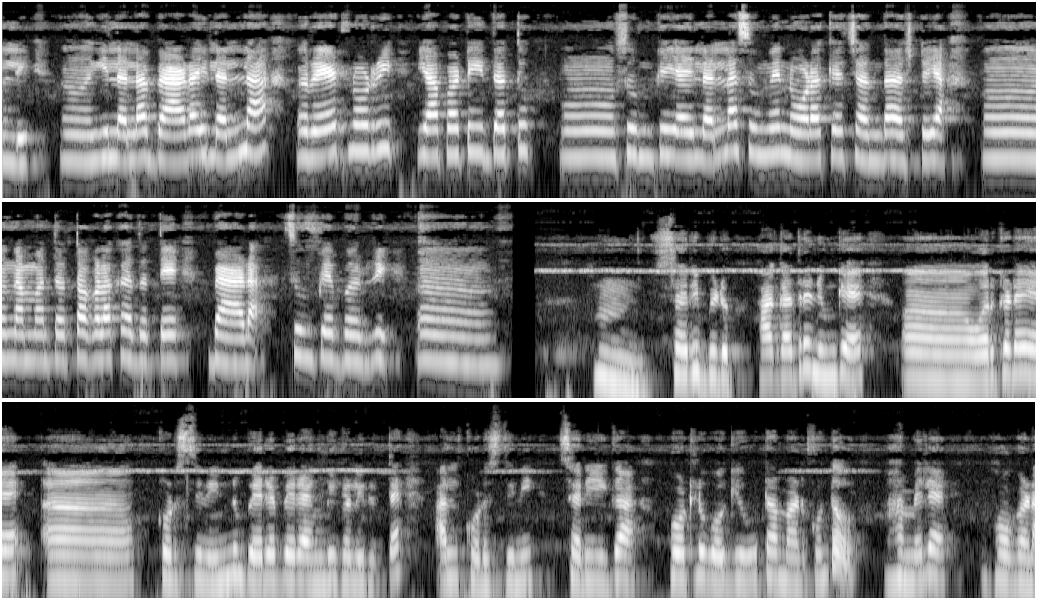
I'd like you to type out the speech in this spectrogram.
ಅಲ್ಲಿ. ಇಲ್ಲೆಲ್ಲ ಬೇಡ, ಇಲ್ಲೆಲ್ಲ ರೇಟ್ ನೋಡ್ರಿ ಯಾಪಾಟಿ ಇದ್ದತ್ತು ಸುಮ್ಕೆ ಇಲ್ಲೆಲ್ಲ ಸುಮ್ಮನೆ ನೋಡೋಕ್ಕೆ ಚಂದ ಅಷ್ಟೇ ನಮ್ಮಂತ ತಗೊಳಕ್ಕಾಗತ್ತೆ ಬೇಡ. ಸುಮ್ಕೆ ಬರ್ರಿ ಹ್ಞೂ ಸರಿ ಬಿಡು. ಹಾಗಾದರೆ ನಿಮಗೆ ಹೊರಗಡೆ ಕೊಡಿಸ್ತೀನಿ. ಇನ್ನೂ ಬೇರೆ ಬೇರೆ ಅಂಗಡಿಗಳಿರುತ್ತೆ, ಅಲ್ಲಿ ಕೊಡಿಸ್ತೀನಿ. ಸರಿ, ಈಗ ಹೋಟ್ಲಿಗೆ ಹೋಗಿ ಊಟ ಮಾಡಿಕೊಂಡು ಆಮೇಲೆ ಹೋಗೋಣ.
